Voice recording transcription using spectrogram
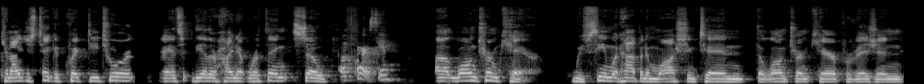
Can I just take a quick detour to answer the other high net worth thing? So Of course, yeah. Uh, long-term care. We've seen what happened in Washington. The long-term care provision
